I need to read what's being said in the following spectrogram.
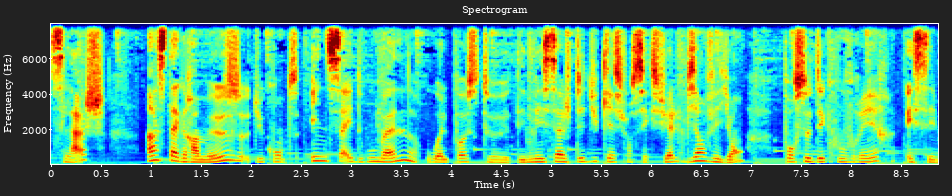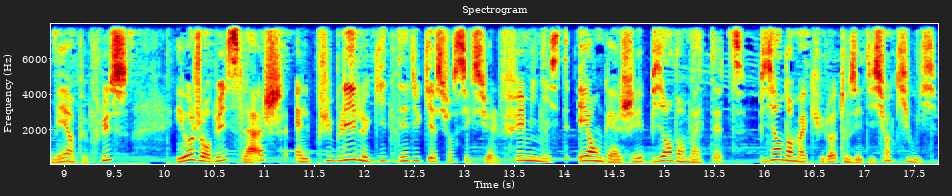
slash, Instagrammeuse du compte Inside Woman où elle poste des messages d'éducation sexuelle bienveillants pour se découvrir et s'aimer un peu plus. Et aujourd'hui, Slash, elle publie le guide d'éducation sexuelle féministe et engagée Bien dans ma tête, bien dans ma culotte aux éditions Kiwi.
